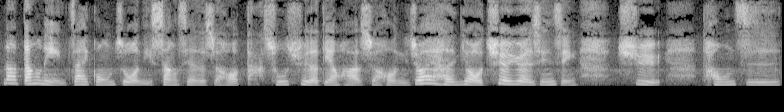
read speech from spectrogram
那当你在工作、你上线的时候，打出去的电话的时候，你就会很有雀跃的心情去通知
